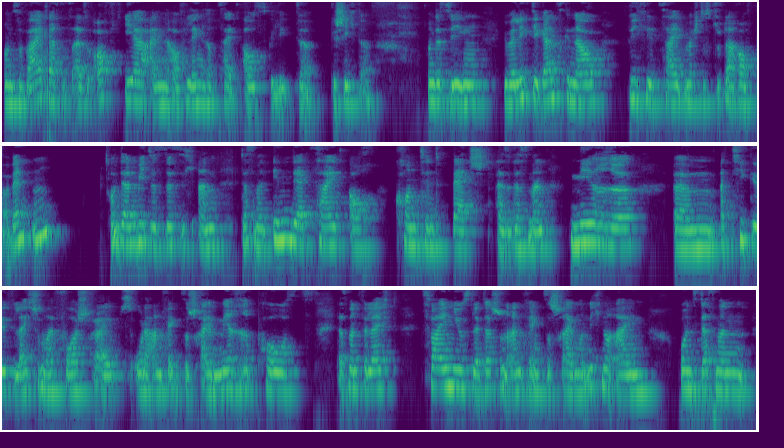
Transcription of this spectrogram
und so weiter. Es ist also oft eher eine auf längere Zeit ausgelegte Geschichte. Und deswegen überleg dir ganz genau, wie viel Zeit möchtest du darauf verwenden. Und dann bietet es sich an, dass man in der Zeit auch Content batcht, also dass man mehrere ähm, Artikel vielleicht schon mal vorschreibt oder anfängt zu schreiben, mehrere Posts, dass man vielleicht zwei Newsletter schon anfängt zu schreiben und nicht nur ein und dass man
